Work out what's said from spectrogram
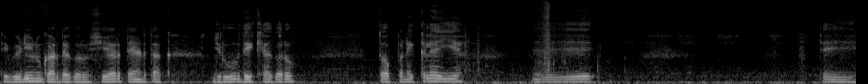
ਤੇ ਵੀਡੀਓ ਨੂੰ ਕਰਦਿਆ ਕਰੋ ਸ਼ੇਅਰ ਤੇ ਐਂਡ ਤੱਕ ਜਰੂਰ ਦੇਖਿਆ ਕਰੋ। ਧੁੱਪ ਨਿਕਲ ਆਈ ਹੈ ਤੇ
